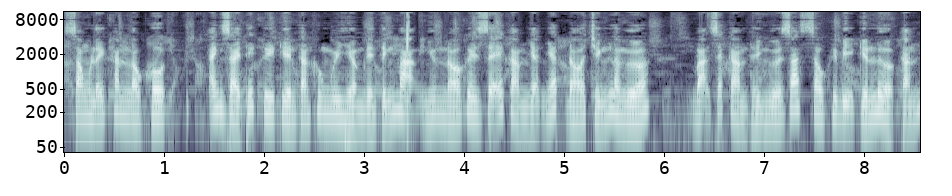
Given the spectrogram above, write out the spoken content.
xong lấy khăn lau khô. Anh giải thích tuy kiến cắn không nguy hiểm đến tính mạng nhưng nó gây dễ cảm nhận nhất đó chính là ngứa. Bạn sẽ cảm thấy ngứa rát sau khi bị kiến lửa cắn,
